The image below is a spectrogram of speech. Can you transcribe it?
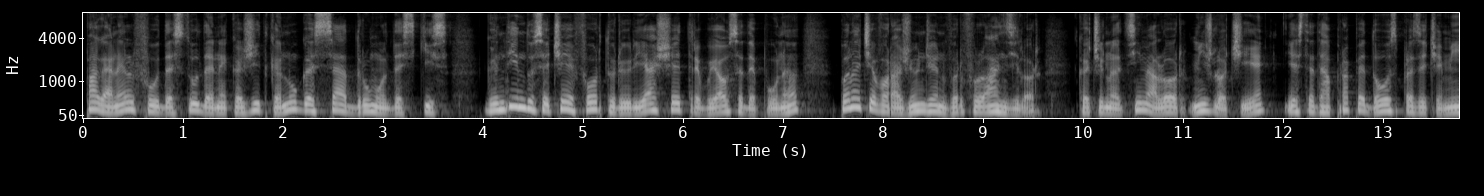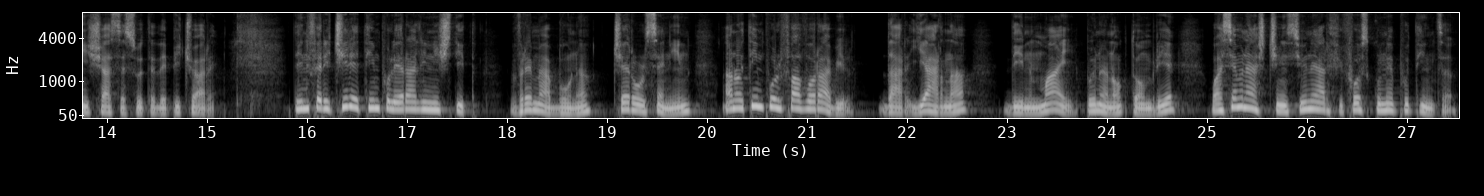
Paganel fu destul de necăjit că nu găsea drumul deschis, gândindu-se ce eforturi uriașe trebuiau să depună până ce vor ajunge în vârful anzilor, căci înălțimea lor mijlocie este de aproape 12.600 de picioare. Din fericire, timpul era liniștit, vremea bună, cerul senin, anotimpul favorabil, dar iarna, din mai până în octombrie, o asemenea ascensiune ar fi fost cu neputință.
